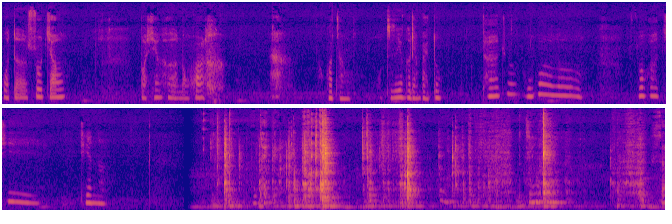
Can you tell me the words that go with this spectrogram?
我的塑胶保鲜盒融化了，好夸张！我只是用个两百度，它就融化了。说话器，天哪！太掉。几乎三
